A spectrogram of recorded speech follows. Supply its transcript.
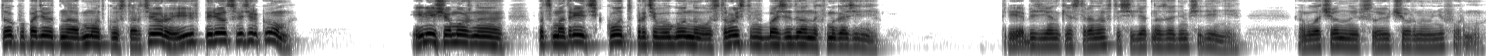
ток попадет на обмотку стартера и вперед с ветерком. Или еще можно подсмотреть код противоугонного устройства в базе данных в магазине. Три обезьянки-астронавта сидят на заднем сиденье, облаченные в свою черную униформу.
